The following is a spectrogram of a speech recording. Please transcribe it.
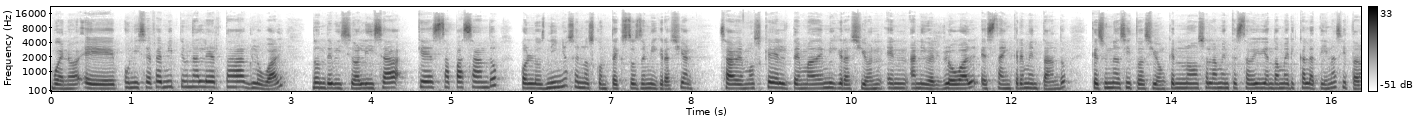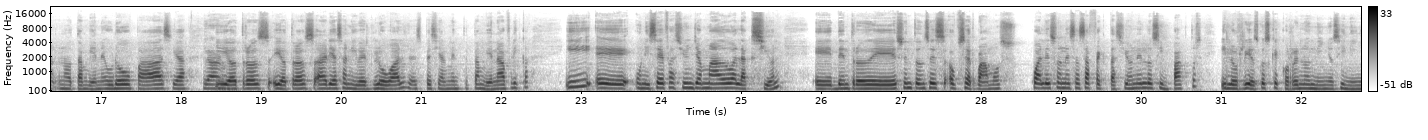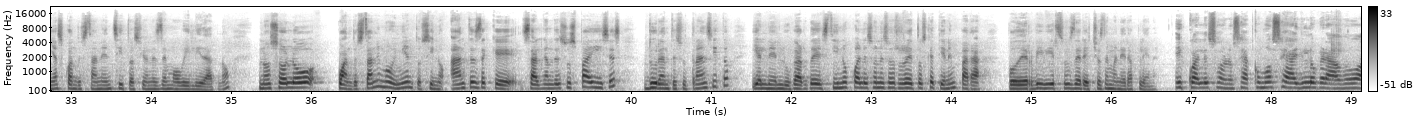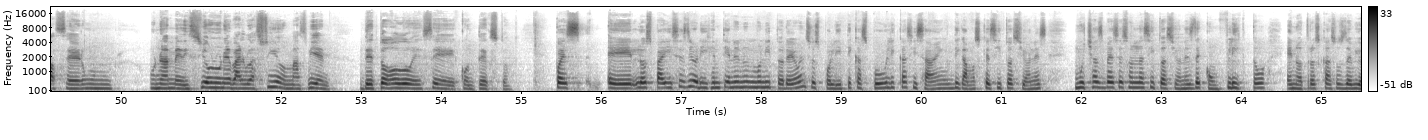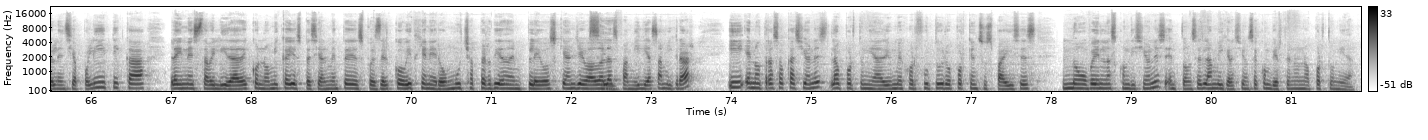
Bueno, eh, UNICEF emite una alerta global donde visualiza qué está pasando con los niños en los contextos de migración. Sabemos que el tema de migración a nivel global está incrementando, que es una situación que no solamente está viviendo América Latina, sino también Europa, Asia y, otros, y otras áreas a nivel global, especialmente también África. Y eh, UNICEF hace un llamado a la acción. Eh, dentro de eso entonces observamos cuáles son esas afectaciones, los impactos y los riesgos que corren los niños y niñas cuando están en situaciones de movilidad, ¿no? No solo cuando están en movimiento, sino antes de que salgan de sus países, durante su tránsito y en el lugar de destino, cuáles son esos retos que tienen para poder vivir sus derechos de manera plena. ¿Y cuáles son? O sea, ¿cómo se ha logrado hacer una medición, una evaluación más bien de todo ese contexto? Pues eh, los países de origen tienen un monitoreo en sus políticas públicas y saben, digamos, qué situaciones, muchas veces son las situaciones de conflicto, en otros casos de violencia política, la inestabilidad económica y especialmente después del COVID generó mucha pérdida de empleos que han llevado a las familias a migrar y en otras ocasiones la oportunidad de un mejor futuro porque en sus países no ven las condiciones, entonces la migración se convierte en una oportunidad.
